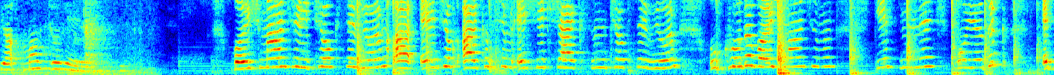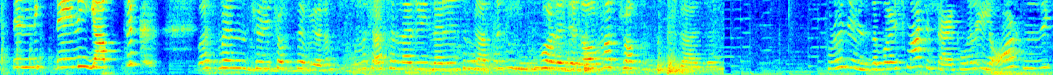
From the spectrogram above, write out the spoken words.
yapmak çok eğlenceli. Barış Manço'yu çok seviyorum. En çok arkadaşım Eşek şarkısını çok seviyorum. Okulda Barış Manço'nun resmini boyadık. Etkinliklerini yaptık. Barış Manço'yu çok seviyorum. Onun şarkılarıyla resim yaptık. Bu projede olmak çok güzeldi. Projemizde Barış Manço şarkılarıyla ork müzik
